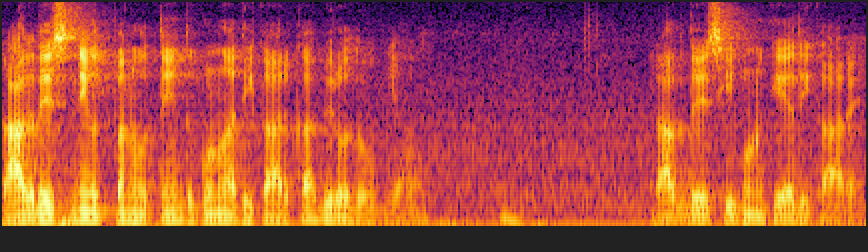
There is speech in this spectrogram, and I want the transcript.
राग द्वेष नहीं उत्पन्न होते हैं तो गुण अधिकार का विरोध हो गया हो। राग द्वेष ही गुण के अधिकार हैं।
